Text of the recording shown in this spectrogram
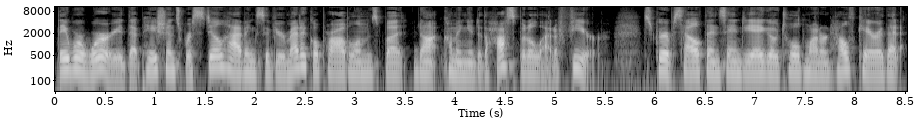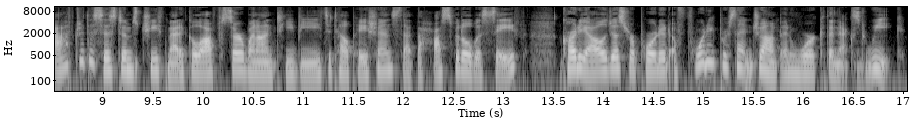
They were worried that patients were still having severe medical problems but not coming into the hospital out of fear. Scripps Health in San Diego told Modern Healthcare that after the system's chief medical officer went on TV to tell patients that the hospital was safe, cardiologists reported a 40% jump in work the next week.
